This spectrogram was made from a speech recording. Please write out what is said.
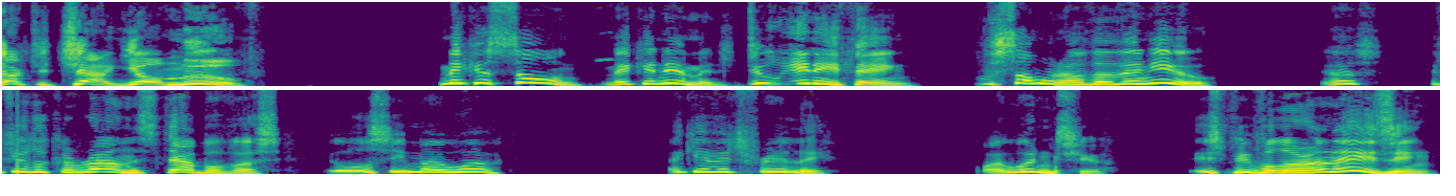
Dr. Chow, your move. Make a song, make an image, do anything for someone other than you. Yes? If you look around the Dabbleverse, you will see my work. I give it freely. Why wouldn't you? These people are amazing.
